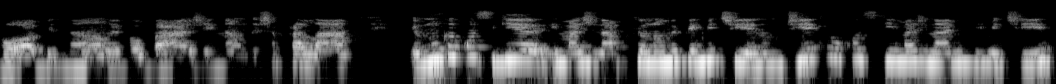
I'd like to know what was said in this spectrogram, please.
hobby, não, é bobagem, não, deixa para lá. Eu nunca conseguia imaginar porque eu não me permitia. E num dia que eu consegui imaginar e me permitir,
